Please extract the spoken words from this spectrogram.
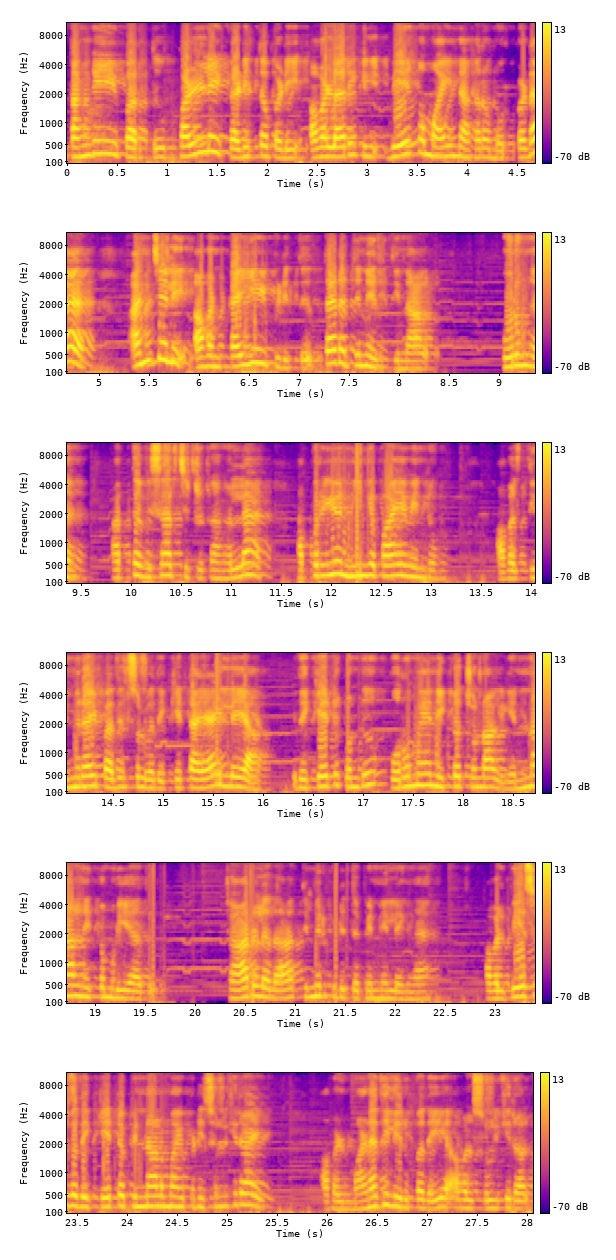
தங்கையை பார்த்து பல்லை கடித்தபடி அவள் அருகில் வேகமாய் நகர முற்பட அஞ்சலி அவன் கையை பிடித்து தடுத்து நிறுத்தினாள். பொறுங்க அத்தை விசாரிச்சிட்டு இருக்காங்கல்ல அப்புறையும் நீங்க பாய வேண்டும். அவள் திமிராய் பதில் சொல்வதை கேட்டாயா இல்லையா? இதை கேட்டுக்கொண்டு பொறுமையா நிக்க சொன்னால் என்னால் நிற்க முடியாது. சாருலதா திமிர் பிடித்த பெண் இல்லைங்க. அவள் பேசுவதை கேட்ட பின்னாலுமா இப்படி சொல்கிறாய்? அவள் மனதில் இருப்பதை அவள் சொல்கிறாள்.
